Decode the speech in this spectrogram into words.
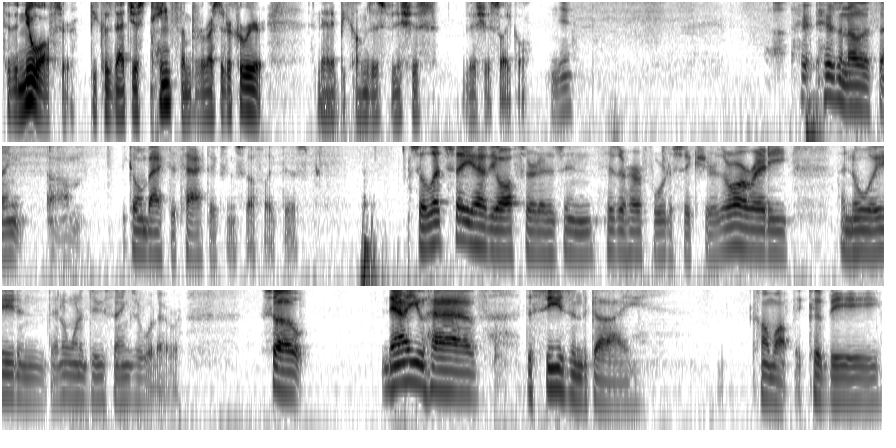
to the new officer, because that just taints them for the rest of their career. And then it becomes this vicious, vicious cycle. Yeah. Uh, here, here's another thing, um, going back to tactics and stuff like this. So let's say you have the officer that is in his or her four to six years. They're already annoyed and they don't want to do things or whatever. So now you have the seasoned guy come up. It could be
